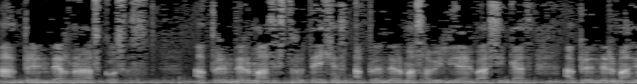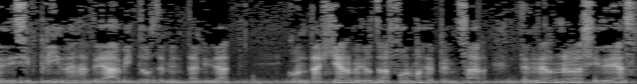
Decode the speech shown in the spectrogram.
aprender nuevas cosas aprender más estrategias, aprender más habilidades básicas, aprender más de disciplina, de hábitos, de mentalidad, contagiarme de otras formas de pensar, tener nuevas ideas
